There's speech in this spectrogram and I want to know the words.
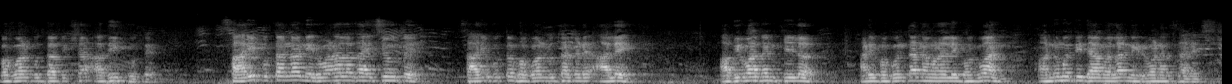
भगवान बुद्धापेक्षा अधिक होते. सारीपुतांना निर्वाणाला जायचे होते. सारीपुत्त भगवान बुद्धाकडे आले अभिवादन केलं आणि भगवंतांना म्हणाले भगवान अनुमती द्या मला निर्वाणात जाण्याची.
